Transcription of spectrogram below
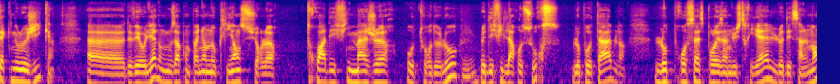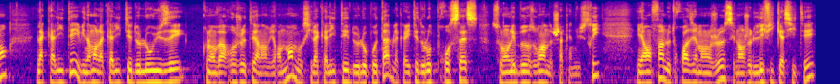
technologique euh, de Veolia. Donc nous accompagnons nos clients sur leurs trois défis majeurs autour de l'eau. Mmh. Le défi de la ressource, l'eau potable, l'eau de process pour les industriels, le dessalement, la qualité, évidemment la qualité de l'eau usée que l'on va rejeter à l'environnement, mais aussi la qualité de l'eau potable, la qualité de l'eau de process selon les besoins de chaque industrie. Et enfin, le troisième enjeu, c'est l'enjeu de l'efficacité,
